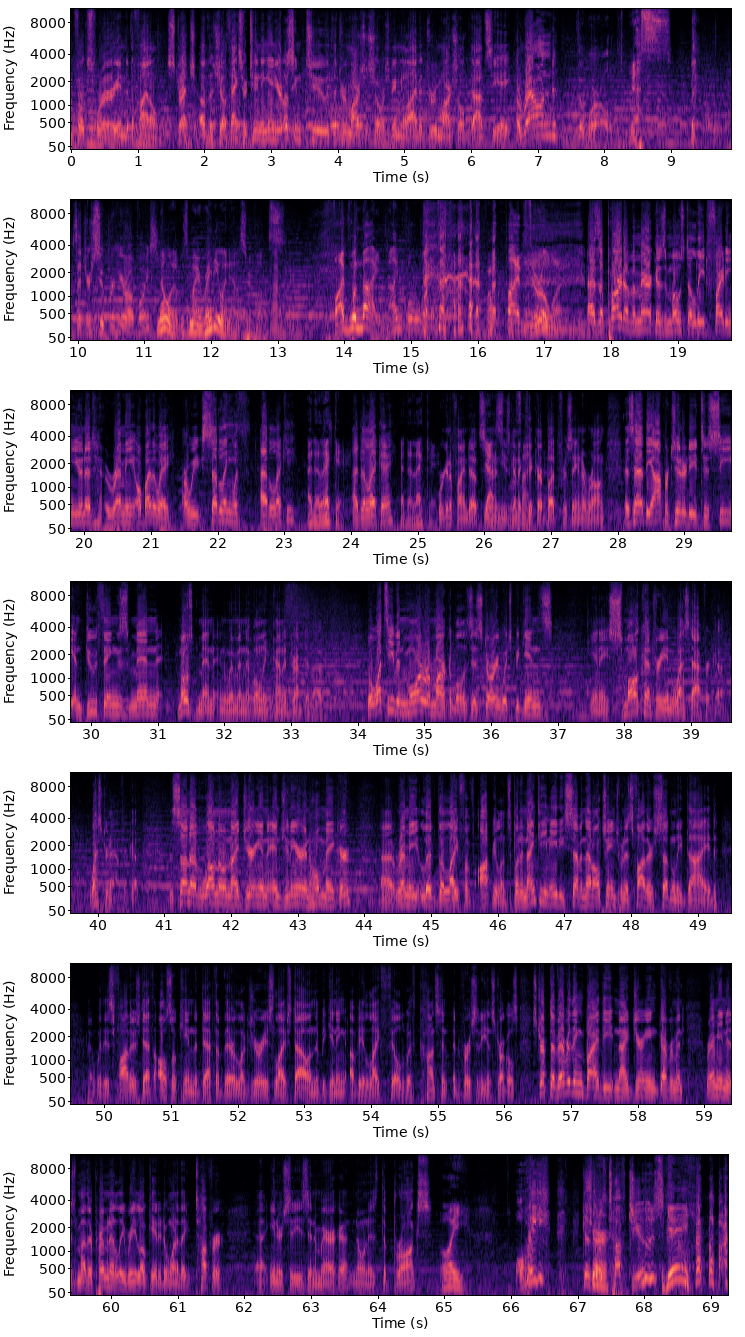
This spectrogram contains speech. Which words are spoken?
right, folks, we're into the final stretch of the show. Thanks for tuning in. You're listening to The Drew Marshall Show. We're streaming live at drewmarshall.ca around the world. Yes. Is that your superhero voice? No, it was my radio announcer voice. Okay. 519-941-501. As a part of America's most elite fighting unit, Remi. Oh, by the way, are we settling with Adeleke? Adeleke. Adeleke? Adeleke. We're going to find out soon, Yes, and he's we'll going to kick our butt for saying it wrong. Has had the opportunity to see and do things men, most men and women, have only kind of dreamt about. But what's even more remarkable is his story, which begins in a small country in West Africa, Western Africa. The son of a well-known Nigerian engineer and homemaker, uh, Remi lived the life of opulence. But in 1987, that all changed when his father suddenly died. Uh, with his father's death also came the death of their luxurious lifestyle and the beginning of a life filled with constant adversity and struggles. Stripped of everything by the Nigerian government, Remi and his mother permanently relocated to one of the tougher uh, inner cities in America, known as the Bronx. Oi. Oi! Because Sure. those tough Jews? Yay.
